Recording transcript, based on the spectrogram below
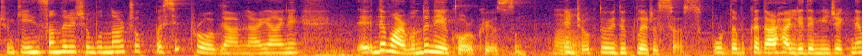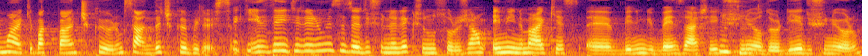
Çünkü insanlar için bunlar çok basit problemler. Yani e, ne var bunda, niye korkuyorsun? En çok duydukları söz. Burada bu kadar halledemeyecek ne var ki? Bak ben çıkıyorum, sen de çıkabilirsin. Peki izleyicilerimizi de düşünerek şunu soracağım. Eminim herkes e, benim gibi benzer şeyi düşünüyordur diye düşünüyorum.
